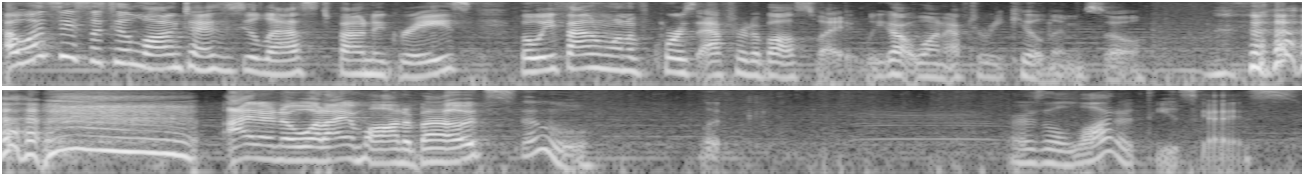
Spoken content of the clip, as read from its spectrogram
I wouldn't say such a long time since you last found a Grace, but we found one, of course, after the boss fight. We got one after we killed him, so. I don't know what I'm on about. Oh, look. There's a lot of these guys.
